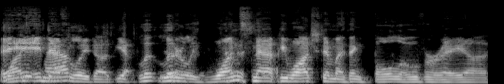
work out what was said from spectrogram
It, One it- it definitely does. Yeah, li- literally one snap. He watched him, I think, bowl over a. Uh,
